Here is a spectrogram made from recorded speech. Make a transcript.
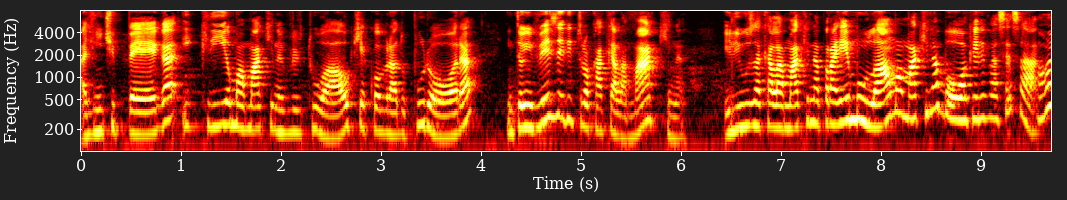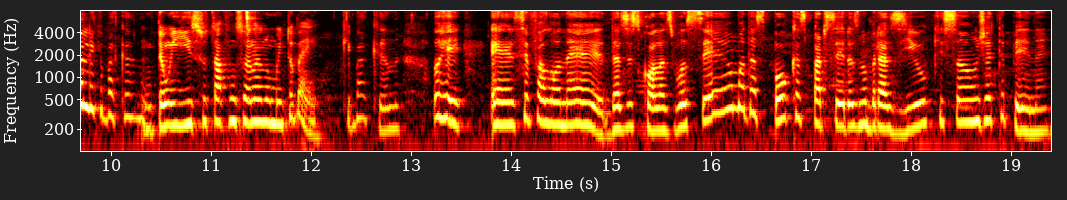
a gente pega e cria uma máquina virtual que é cobrado por hora. Então, em vez de ele trocar aquela máquina, ele usa aquela máquina para emular uma máquina boa que ele vai acessar. Olha que bacana. Então, isso está funcionando muito bem. Que bacana. Ô, Rei, é, você falou, né, das escolas. Você é uma das poucas parceiras no Brasil que são GTP, né?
